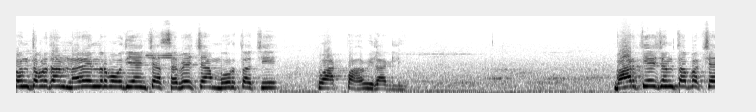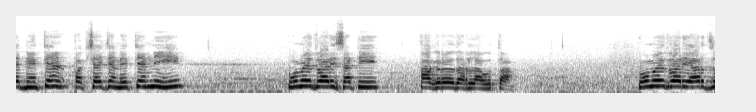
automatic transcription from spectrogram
पंतप्रधान नरेंद्र मोदी यांच्या सभेच्या मुहूर्ताची वाट पाहावी लागली. भारतीय जनता पक्षा नेत्या पक्षाच्या नेत्यांनीही उमेदवारीसाठी आग्रह धरला होता. उमेदवारी अर्ज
